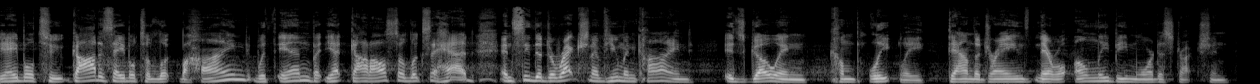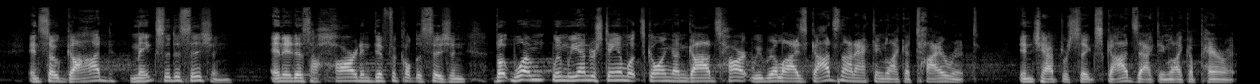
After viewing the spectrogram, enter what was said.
Able to, God is able to look behind, within, but yet God also looks ahead and see the direction of humankind is going completely down the drain. There will only be more destruction. And so God makes a decision and it is a hard and difficult decision. But when, when we understand what's going on God's heart, we realize God's not acting like a tyrant in chapter six. God's acting like a parent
